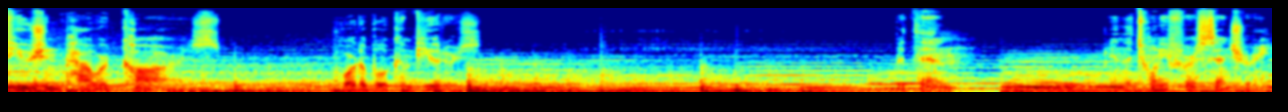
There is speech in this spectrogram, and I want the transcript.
fusion powered cars, portable computers. But then, in the 21st century,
